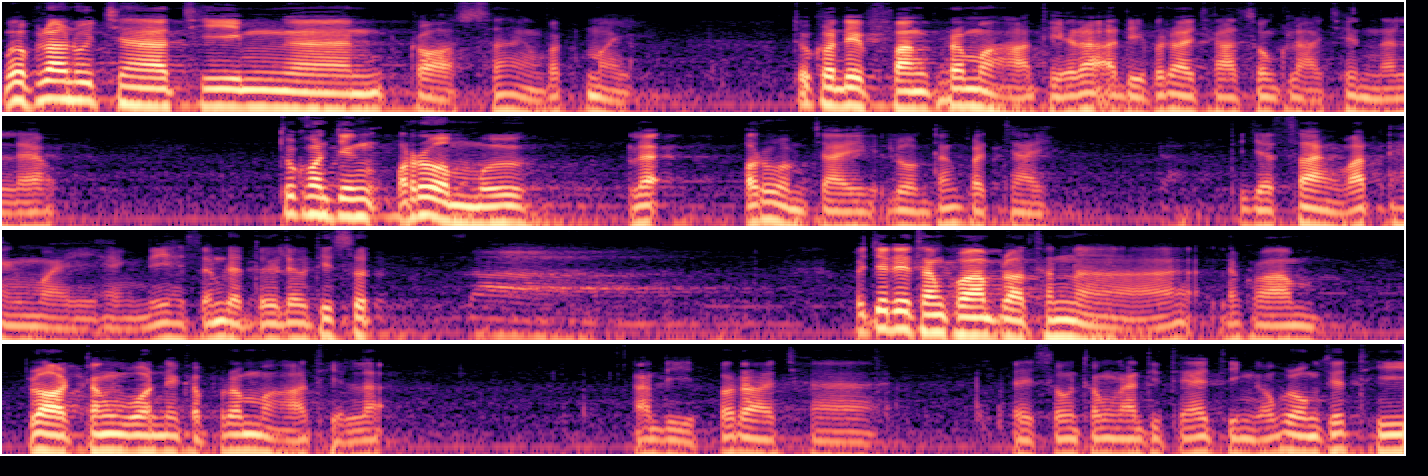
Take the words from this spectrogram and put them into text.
เมื่อพระนุชาทีมงานก่อสร้างวัดใหม่ ทุกคนได้ฟังพระมหาเถระอดีตพระราชาทรงกล่าวเช่นนั้นแล้ว ทุกคนจึงร่วมมือและร่วมใจรวมทั้งปัจจัย ที่จะสร้างวัดแห่งใหม่ แห่งนี้ให้สำเร็จโดยเร็วที่สุดเพื่อจะได้ทำความปรารถนาและความปลอดกังวลให้กับพระมหาเถระอดีตพระราชาได้ทรงทำงานที่แท้จริงของพระองค์เสียที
